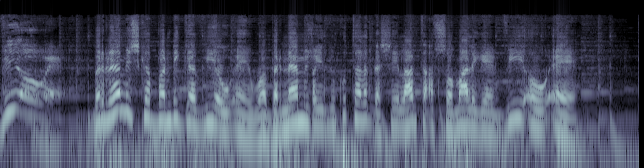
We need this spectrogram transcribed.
v o a. Barnaamijka bandhiga v o a waa barnaamij idinku tala gashay laanta af soomaaliga ee v o a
